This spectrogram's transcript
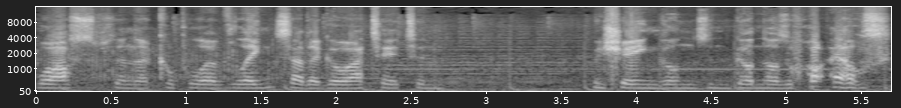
wasps and a couple of lynx had a go at it, and machine guns and God knows what else.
